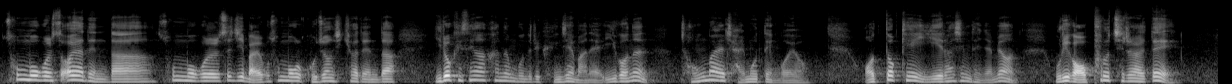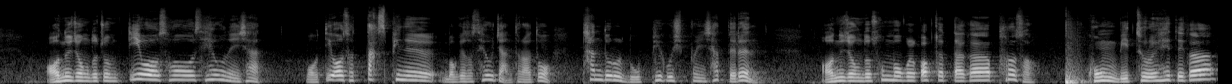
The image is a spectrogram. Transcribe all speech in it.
손목을 써야 된다 손목을 쓰지 말고 손목을 고정시켜야 된다 이렇게 생각하는 분들이 굉장히 많아요 이거는 정말 잘못된 거예요 어떻게 이해를 하시면 되냐면 우리가 어프로치를 할때 어느 정도 좀 띄워서 세우는 샷, 뭐 띄워서 딱 스핀을 먹여서 세우지 않더라도 탄도를 높이고 싶은 샷들은 어느 정도 손목을 꺾였다가 풀어서 공 밑으로 헤드가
